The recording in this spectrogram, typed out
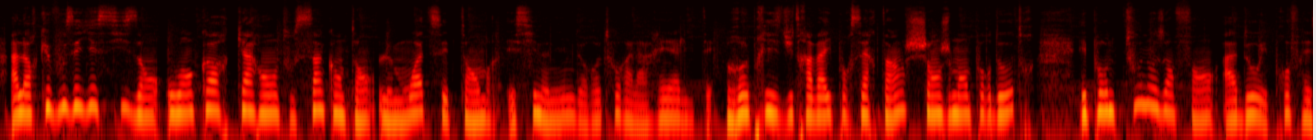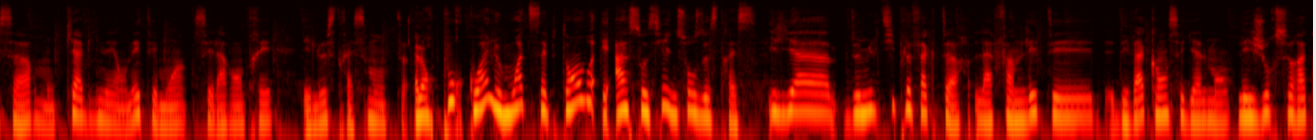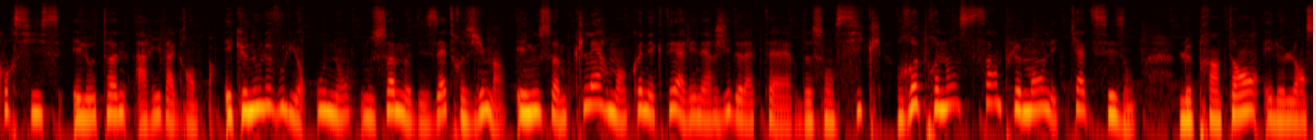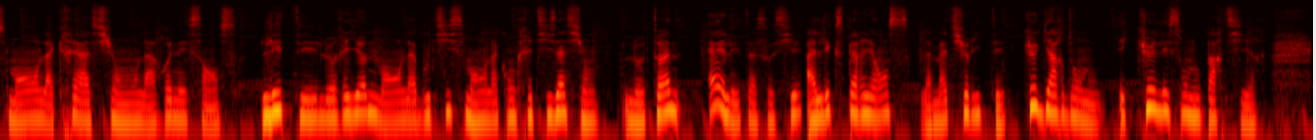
Alors que vous ayez 6 ans ou encore 40 ou 50 ans, le mois de septembre est synonyme de retour à la réalité. Reprise du travail pour certains, changement pour d'autres. Et pour tous nos enfants, ados et professeurs, mon cabinet en est témoin, c'est la rentrée et le stress monte. Alors pourquoi le mois de septembre est associé à une source de stress? Il y a de multiples facteurs. La fin de l'été, des vacances également. Les jours se raccourcissent et l'automne arrive à grands pas. Et que nous le voulions ou non, nous sommes des êtres humains et nous sommes clairement connectés à l'énergie de la Terre, de son cycle. Reprenons simplement les quatre saisons. Le printemps et le lancement, la création, la renaissance. L'été, le rayonnement, l'aboutissement, la concrétisation. L'automne, elle est associée à l'expérience, la maturité. Que gardons-nous et que laissons-nous partir?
